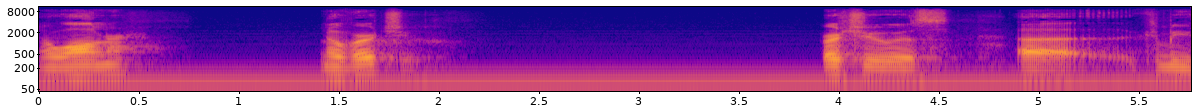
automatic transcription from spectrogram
No honor, no virtue. Virtue is uh, can be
